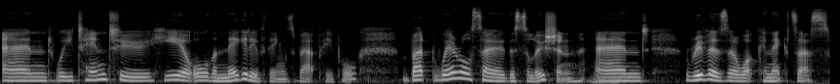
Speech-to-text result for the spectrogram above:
and we tend to hear all the negative things about people, but we're also the solution, mm-hmm. and rivers are what connects us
